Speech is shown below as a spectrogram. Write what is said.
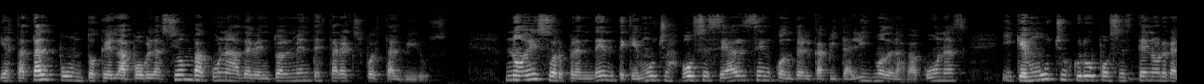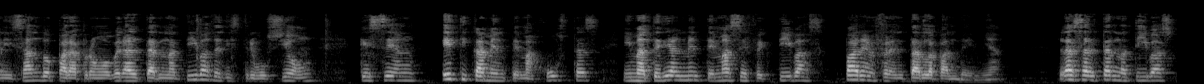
y hasta tal punto que la población vacunada eventualmente estará expuesta al virus. No es sorprendente que muchas voces se alcen contra el capitalismo de las vacunas y que muchos grupos se estén organizando para promover alternativas de distribución que sean éticamente más justas y materialmente más efectivas para enfrentar la pandemia. Las alternativas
